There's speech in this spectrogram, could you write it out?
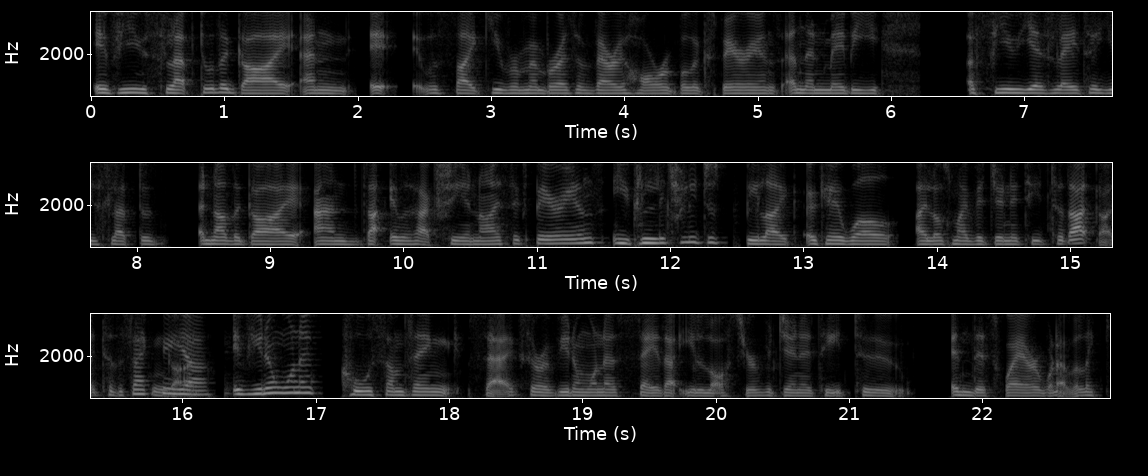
if you slept with a guy and it, it was like you remember as a very horrible experience and then maybe a few years later you slept with another guy and that it was actually a nice experience you can literally just be like okay well i lost my virginity to that guy to the second guy Yeah. if you don't want to call something sex or if you don't want to say that you lost your virginity to in this way or whatever like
